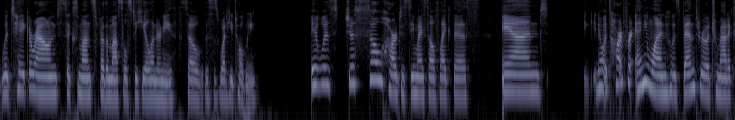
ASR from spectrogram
would take around six months for the muscles to heal underneath. So, this is what he told me. It was just so hard to see myself like this. And, you know, it's hard for anyone who has been through a traumatic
